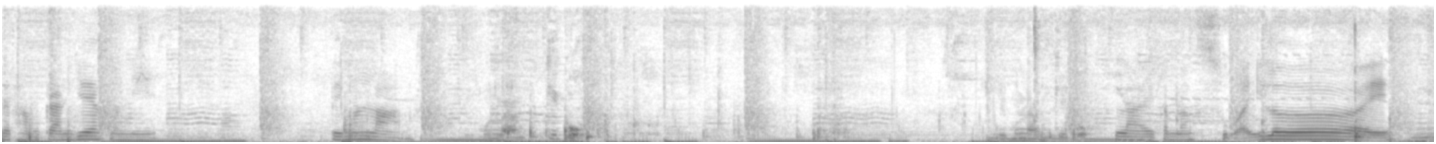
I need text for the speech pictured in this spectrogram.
จะทำการแยกวันนี้เตมอนลามมุนลามกิ๊กกบเดี๋ยวมุนลามกิ๊กกบลายกำลังสวยเลยนี่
